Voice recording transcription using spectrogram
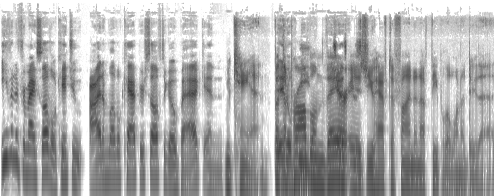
even if you're max level, can't you item level cap yourself to go back and you can, but the problem there is as- you have to find enough people that want to do that.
